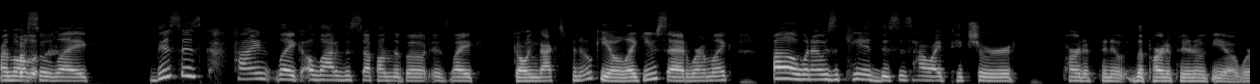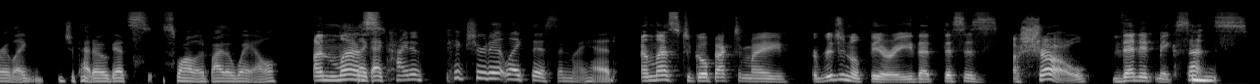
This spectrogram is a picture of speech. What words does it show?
I'm Well- also like, this is kind like a lot of the stuff on the boat is like going back to Pinocchio, like you said, where I'm like, oh, when I was a kid, this is how I pictured part of Pino- the part of Pinocchio where like Geppetto gets swallowed by the whale. unless Like I kind of pictured it like this in my head. unless to go back to my original theory that this is a show, then it makes Mm-hmm. sense.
